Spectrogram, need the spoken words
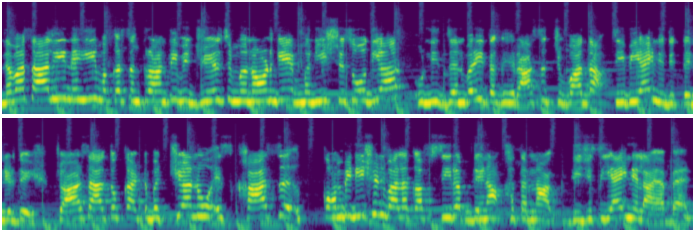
ਨਵਾਂ ਸਾਲ ਹੀ ਨਹੀਂ, ਮਕਰ ਸੰਕ੍ਰਾਂਤੀ ਵੀ ਜੇਲ੍ਹ 'ਚ ਮਨਾਉਣਗੇ। ਮਨੀਸ਼ ਸਿਸੋਦੀਆ 19 ਜਨਵਰੀ ਤੱਕ ਹਿਰਾਸਤ 'ਚ ਵਾਧਾ, ਸੀਬੀਆਈ ਨੇ ਦਿੱਤੇ ਨਿਰਦੇਸ਼। 4 ਸਾਲ ਤੋਂ ਘੱਟ ਬੱਚਿਆਂ ਨੂੰ ਇਸ ਖਾਸ ਕੰਬੀਨੇਸ਼ਨ ਵਾਲਾ ਕਫ ਸਿਰਪ ਦੇਣਾ ਖਤਰਨਾਕ, ਡੀਜੀਸੀਆਈ ਨੇ ਲਾਇਆ ਬੈਨ।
